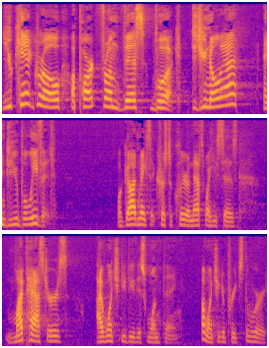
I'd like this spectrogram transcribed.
You can't grow apart from this book. Did you know that? And do you believe it? Well, God makes it crystal clear, and that's why he says, My pastors, I want you to do this one thing. I want you to preach the word.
